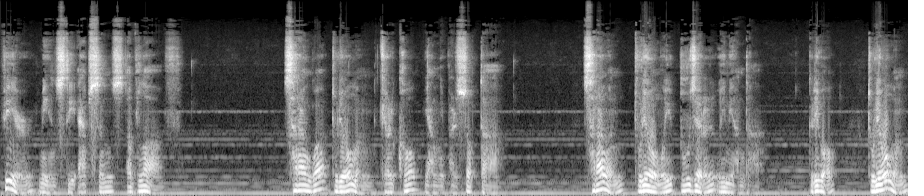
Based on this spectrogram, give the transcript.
fear means the absence of love. 사랑과 두려움은 결코 양립할 수 없다. 사랑은 두려움의 부재를 의미한다. 그리고 두려움은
